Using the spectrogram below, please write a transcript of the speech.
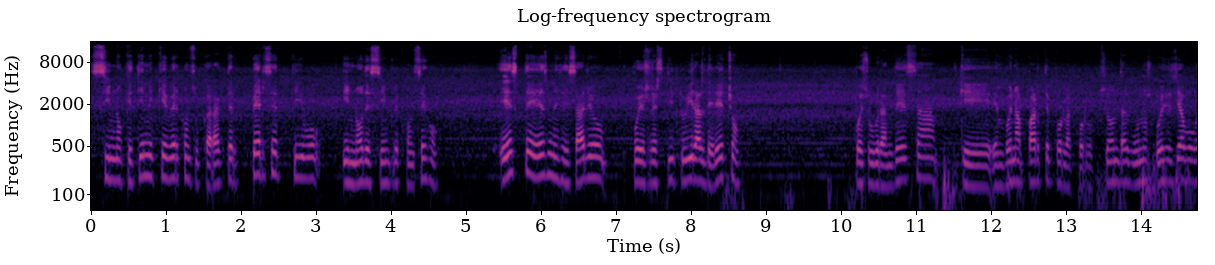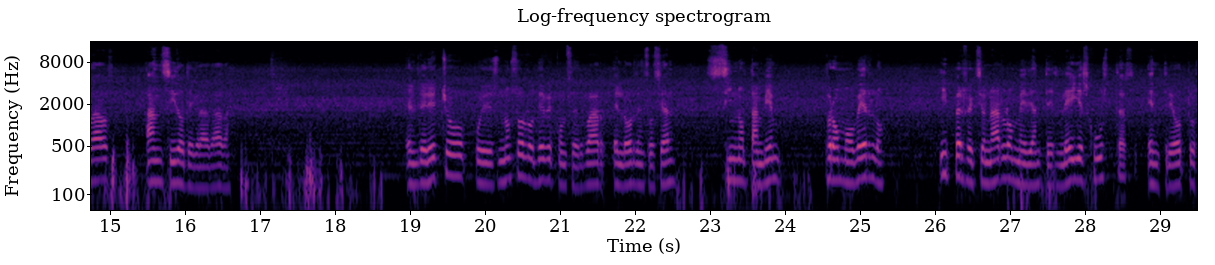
sino que tiene que ver con su carácter perceptivo y no de simple consejo. Este es necesario pues restituir al derecho, pues su grandeza que en buena parte por la corrupción de algunos jueces y abogados han sido degradada. El derecho pues no solo debe conservar el orden social, sino también promoverlo y perfeccionarlo mediante leyes justas, entre otros,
